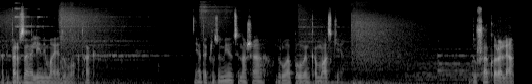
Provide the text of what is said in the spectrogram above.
А тепер взагалі немає думок, так? Я так розумію, це наша друга половинка маски. Душа короля.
